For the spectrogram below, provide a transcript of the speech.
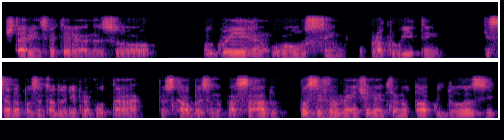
de tarentes veteranos. O, o Graham, o Olsen, o próprio Item, que saiu da aposentadoria para voltar para os Cowboys ano passado. Possivelmente ele entrou no top 12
